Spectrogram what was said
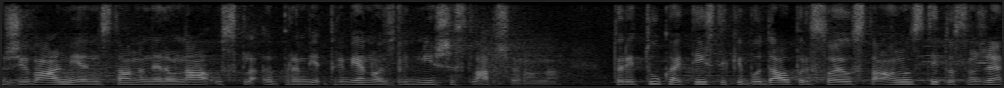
živalmi enostavno ne ravna primerno z ljudmi, še slabše ravna. Torej tukaj tisti, ki bo dal presoje ustavnosti, to sem že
